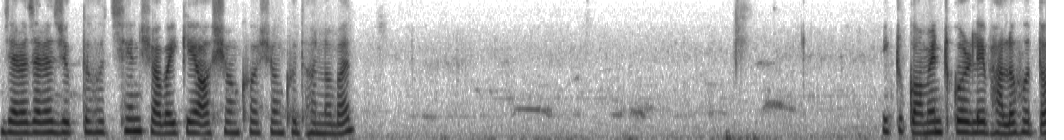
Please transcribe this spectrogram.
যারা, যারা যুক্ত হচ্ছেন সবাইকে অসংখ্য, অসংখ্য ধন্যবাদ। একটু কমেন্ট করলে ভালো হতো।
